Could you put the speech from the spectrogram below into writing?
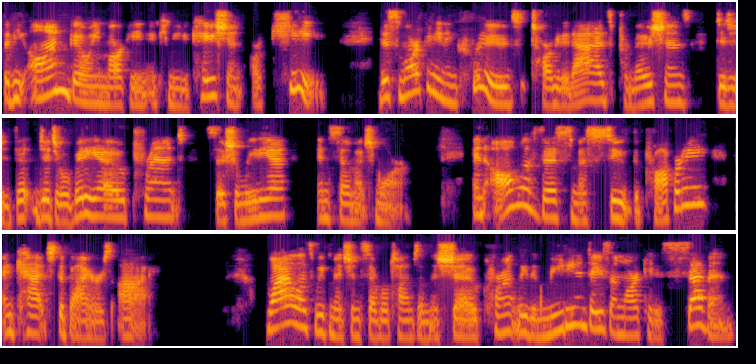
but the ongoing marketing and communication are key. This marketing includes targeted ads, promotions, digital video, print, social media, and so much more. And all of this must suit the property and catch the buyer's eye. While, as we've mentioned several times on this show, currently the median days on market is seven,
